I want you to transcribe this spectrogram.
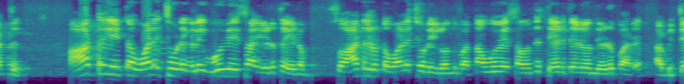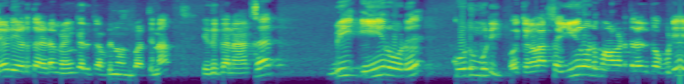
அடுத்து ஆற்றில் இட்ட ஓலைச்சுவடைகளை ஊவேசா எடுத்த இடம். ஸோ ஆற்றில் இட்ட ஓலைச்சுவடைகள் வந்து பார்த்தா ஊவேசா வந்து தேடி தேடி வந்து எடுப்பாரு. அப்படி தேடி எடுத்த இடம் எங்க இருக்கு அப்படின்னு வந்து பார்த்தீங்கன்னா இதுக்கான ஆன்சர் பி ஈரோடு கொடுமுடி. ஓகேங்களா ஸோ ஈரோடு மாவட்டத்தில் இருக்கக்கூடிய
